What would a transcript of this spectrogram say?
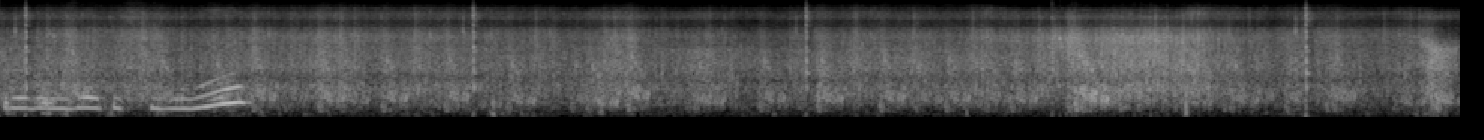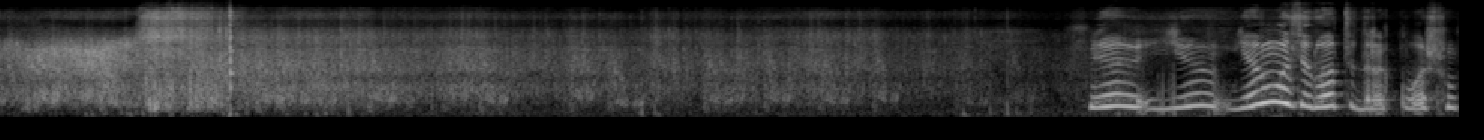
Треба взяти сідло. Я я, я можу ты дракошу.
